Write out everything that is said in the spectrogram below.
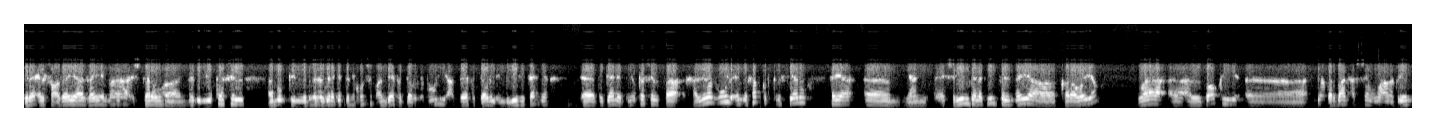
نلاقي السعودية زي ما اشتروا نادي نيوكاسل. آه، ممكن بنسبة كبيرة جدا يخشوا في أندية في الدوري الإيطالي أندية في الدوري الإنجليزي ثانية بجانب نيوكاسل. فخلينا نقول إن صفقة كريستيانو هي يعني 20 30% كروية. والباقي نقدر بقى نقسمه ما بين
